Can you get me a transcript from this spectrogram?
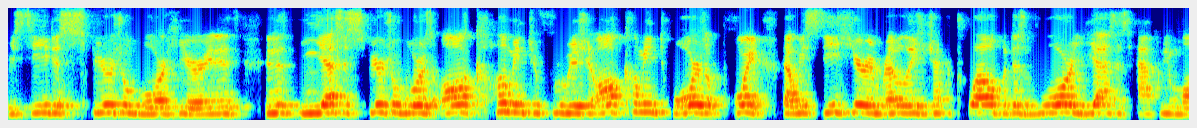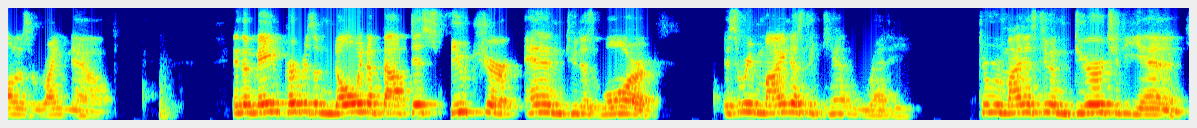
We see this spiritual war here, and it's and it's, yes, the spiritual war is all coming to fruition, all coming towards a point that we see here in Revelation chapter 12. But this war, yes, is happening among us right now. And the main purpose of knowing about this future end to this war is to remind us to get ready, to remind us to endure to the end,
